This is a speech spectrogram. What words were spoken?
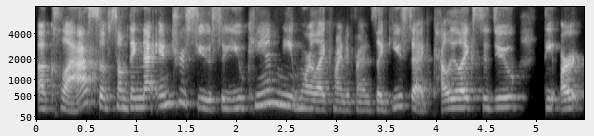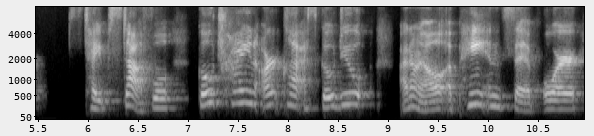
a class of something that interests you so you can meet more like-minded friends. Like you said, Kelly likes to do the art type stuff. Well, go try an art class. Go do, I don't know, a paint and sip or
